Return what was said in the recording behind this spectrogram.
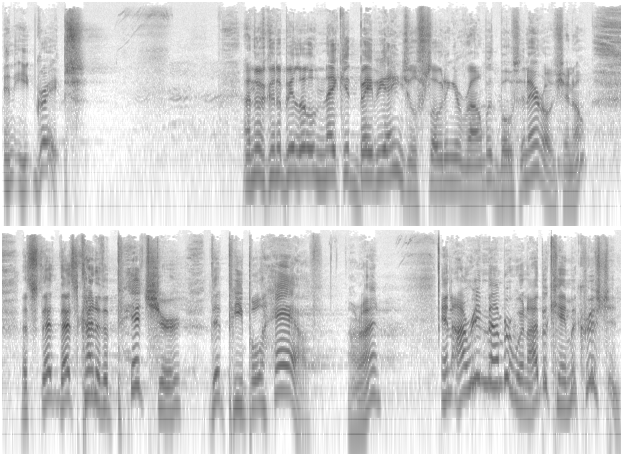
and eat grapes. And there's going to be little naked baby angels floating around with bows and arrows, you know? That's, that, that's kind of the picture that people have, all right? And I remember when I became a Christian.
